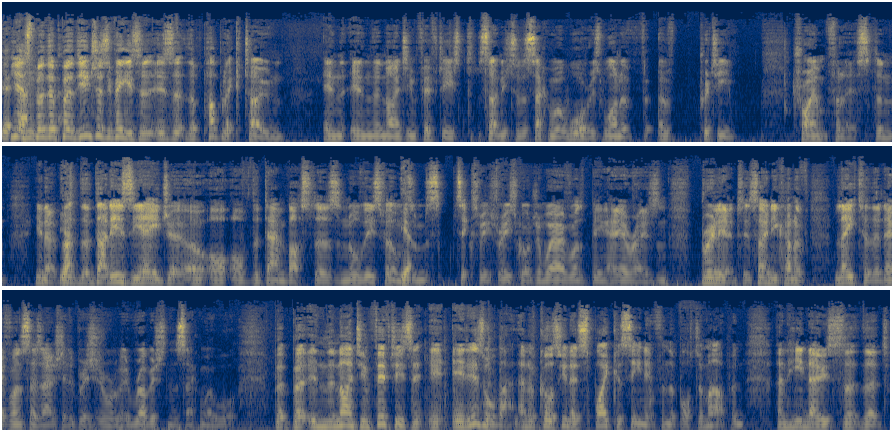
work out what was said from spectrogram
Yes, And- but the, but the interesting thing is that, is that the public tone in in the 1950s, certainly to the Second World War, is one of of pretty triumphalist, and you know that, that, that is the age of, of, the Dam Busters and all these films Yeah. and Six Three Three Squadron, where everyone's being heroes and brilliant. It's only kind of later that everyone says actually the British are all a bit rubbish in the Second World War, but but in the 1950s it, it, it is all that, and of course you know Spike has seen it from the bottom up, and and he knows that that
